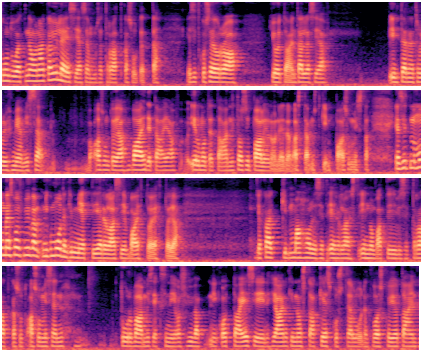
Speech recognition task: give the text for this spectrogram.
tuntuu, että ne on aika yleisiä semmoiset ratkaisut, että ja sitten kun seuraa joitain tällaisia internetryhmiä, missä asuntoja vaihdetaan ja ilmoitetaan, niin tosi paljon on erilaista tämmöistä kimppa-asumista. Ja sitten mun mielestä voisi hyvä niin muutenkin miettiä erilaisia vaihtoehtoja ja kaikki mahdolliset erilaiset innovatiiviset ratkaisut asumisen turvaamiseksi, niin olisi hyvä niin ottaa esiin ja ainakin nostaa keskusteluun, että voisiko jotain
